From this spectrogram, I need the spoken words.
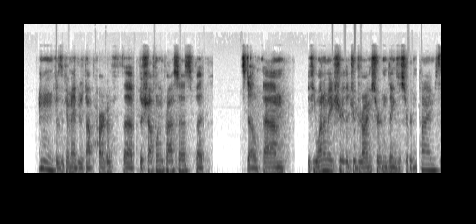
because the Commander is not part of the, the shuffling process, but still, um, if you want to make sure that you're drawing certain things at certain times.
